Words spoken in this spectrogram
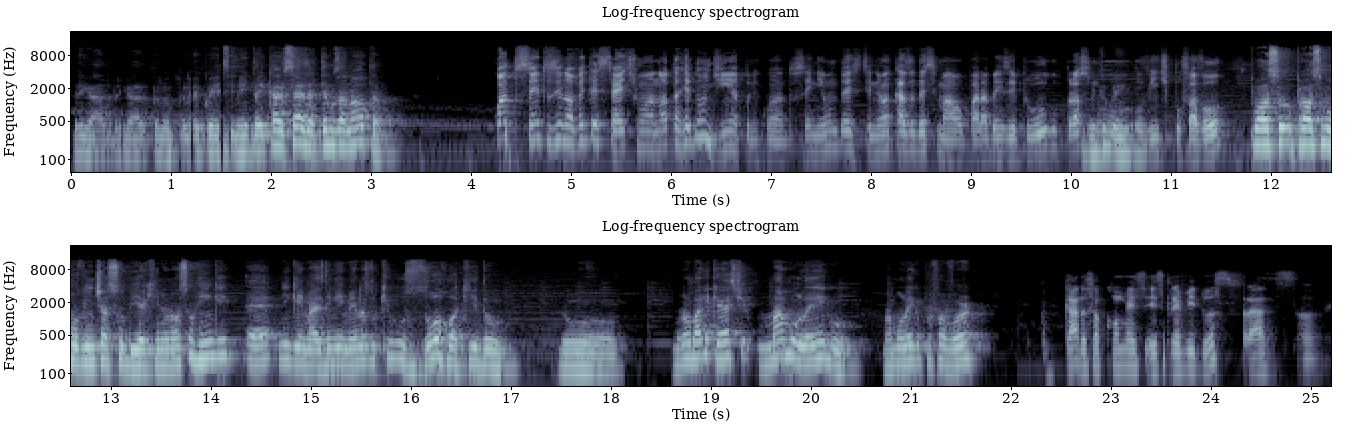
Obrigado, obrigado pelo, pelo reconhecimento aí. Caio César, temos a nota? 497, uma nota redondinha por enquanto, sem, nenhum de- sem nenhuma casa decimal. Parabéns aí pro Hugo. Próximo Muito bem. ouvinte, por favor. Posso- o próximo ouvinte a subir aqui no nosso ringue é ninguém mais, ninguém menos do que o Zorro aqui do, do, do Nobodycast, Mamulengo. Mamulengo, por favor. Cara, eu só comecei, escrevi duas frases só. velho.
